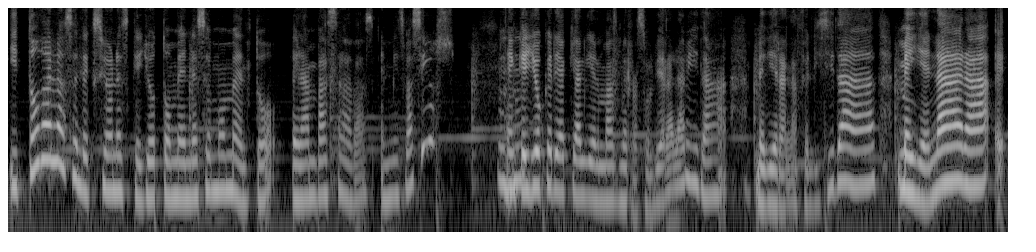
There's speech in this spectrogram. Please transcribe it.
y todas las elecciones que yo tomé en ese momento eran basadas en mis vacíos. En que yo quería que alguien más me resolviera la vida, me diera la felicidad, me llenara. Eh,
